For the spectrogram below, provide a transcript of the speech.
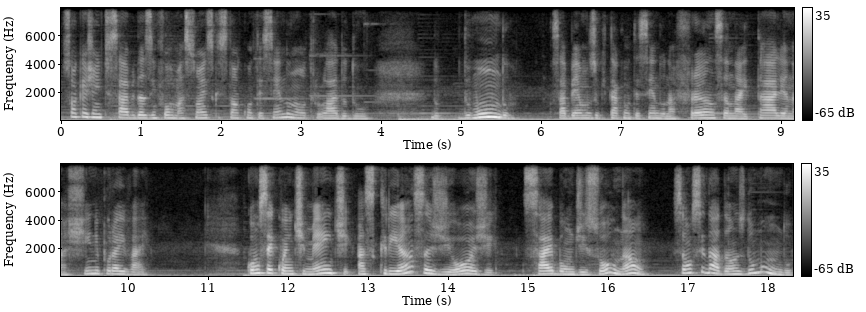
só que a gente sabe das informações que estão acontecendo no outro lado do, do, do mundo, Sabemos o que está acontecendo na França, na Itália, na China e por aí vai. Consequentemente, as crianças de hoje, saibam disso ou não, são cidadãos do mundo.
